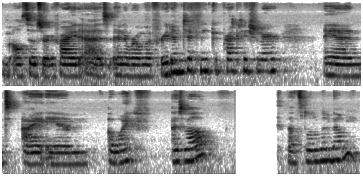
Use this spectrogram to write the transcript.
I'm also certified as an aroma freedom technique practitioner, and I am a wife as well. That's a little bit about me.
